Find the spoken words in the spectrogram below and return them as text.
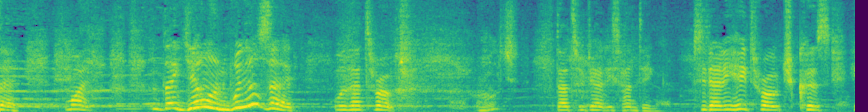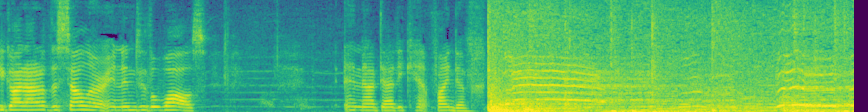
that? What? That yelling, what is that? Well, that's Roach. Roach? That's who Daddy's hunting. See, Daddy hates Roach because he got out of the cellar and into the walls. And now Daddy can't find him.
